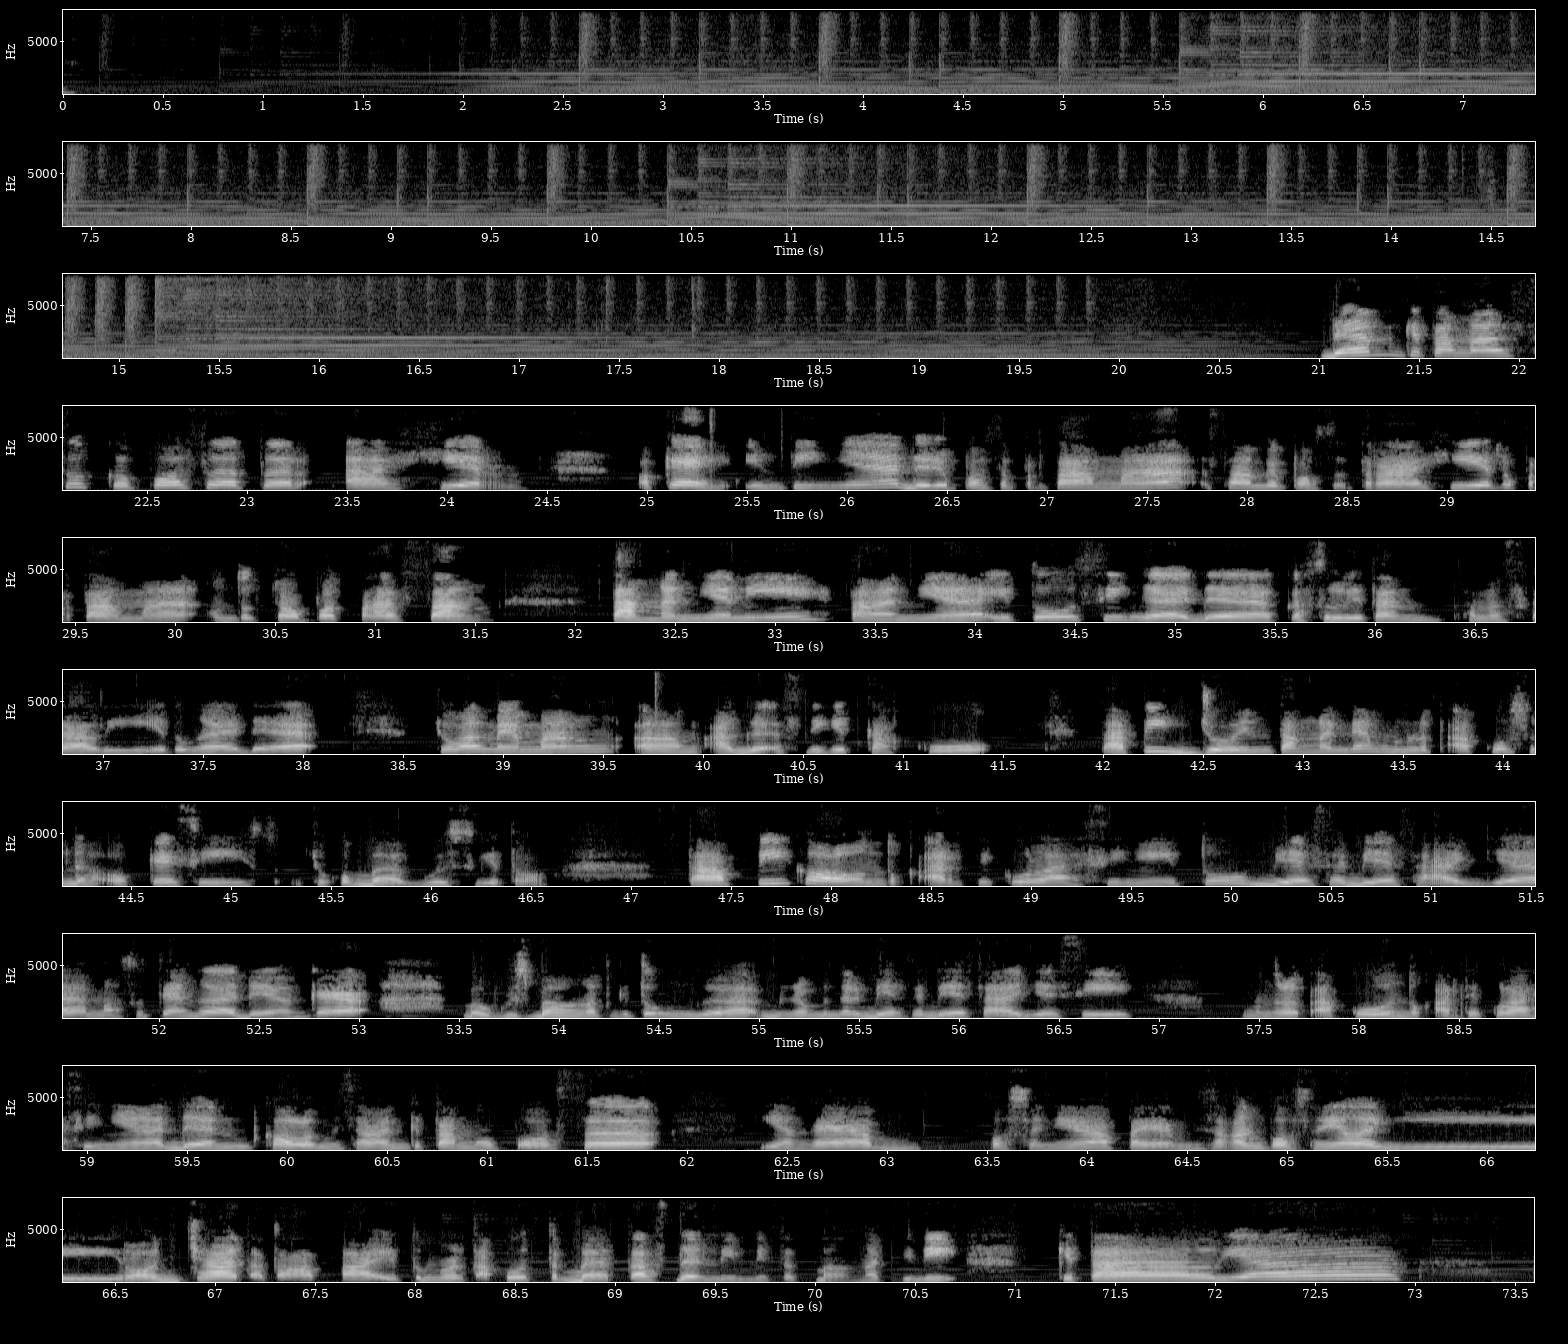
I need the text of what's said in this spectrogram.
Dan kita masuk ke pose terakhir. Oke, intinya dari pose pertama sampai pose terakhir, pertama untuk copot pasang tangannya nih, tangannya itu sih nggak ada kesulitan sama sekali, itu nggak ada. Cuman memang um, agak sedikit kaku, tapi join tangannya menurut aku sudah oke okay sih, cukup bagus gitu. Tapi kalau untuk artikulasinya itu biasa-biasa aja, maksudnya nggak ada yang kayak bagus banget gitu, nggak, bener-bener biasa-biasa aja sih menurut aku untuk artikulasinya. Dan kalau misalkan kita mau pose yang kayak posenya apa ya, misalkan posenya lagi loncat atau apa, itu menurut aku terbatas dan limited banget. Jadi kita lihat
